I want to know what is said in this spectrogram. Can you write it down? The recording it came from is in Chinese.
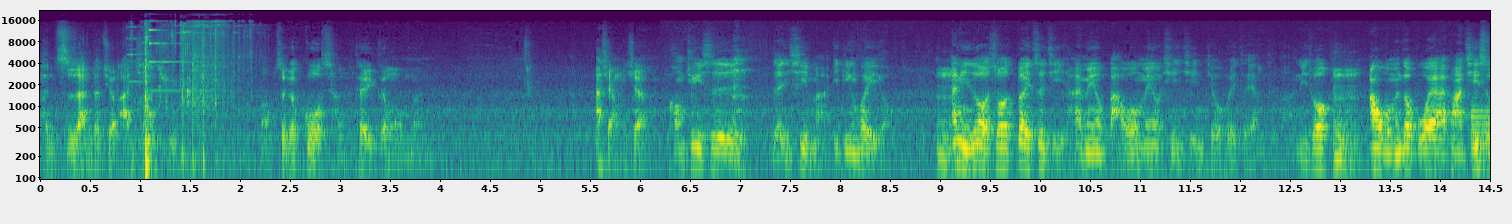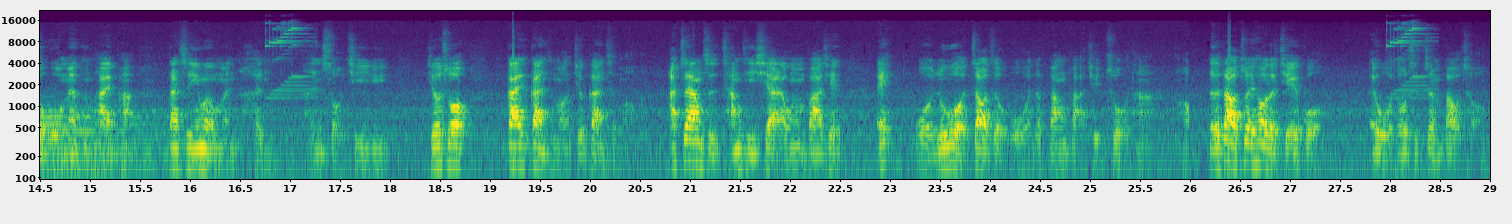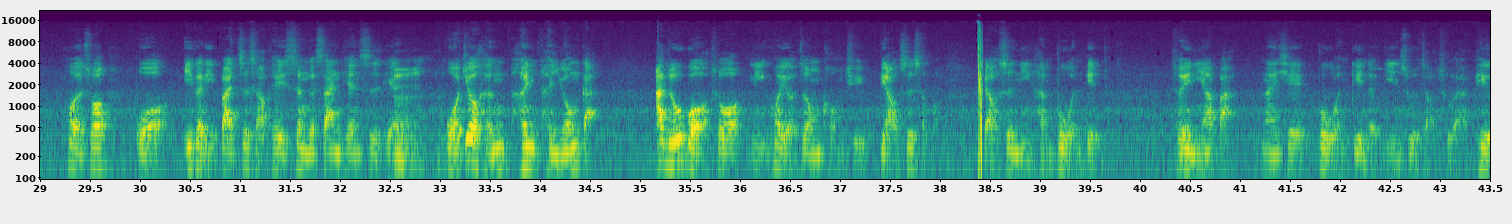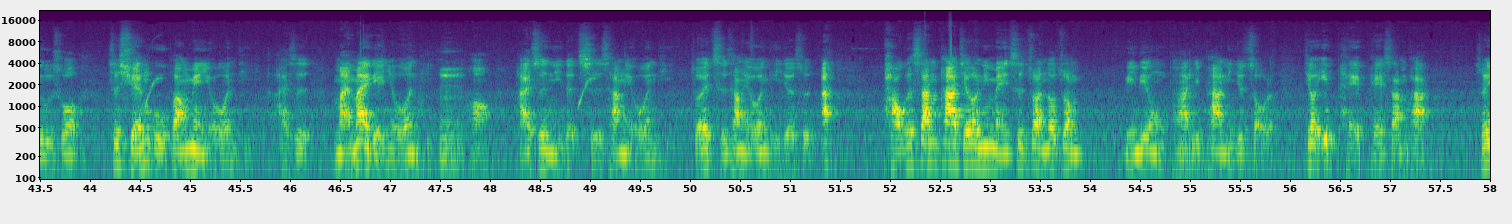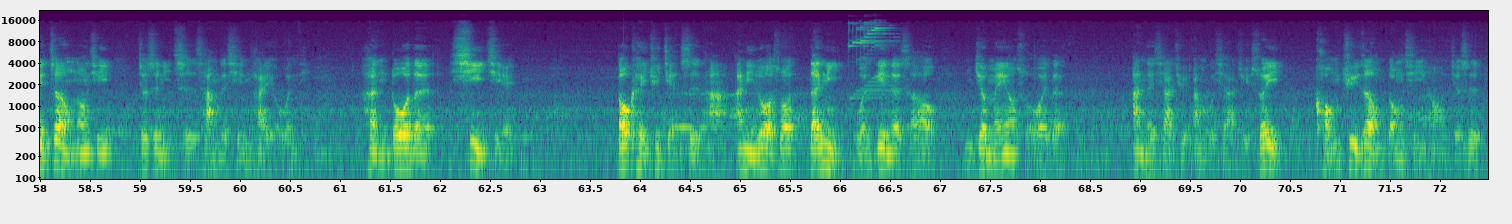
很自然的就按下去，哦，这个过程可以跟我们想一下。恐惧是人性嘛，一定会有。嗯那、你如果说对自己还没有把握、没有信心，就会这样子嘛。你说，嗯啊，我们都不会害怕，其实我们很害怕，但是因为我们很很守纪律，就是说该干什么就干什么啊。这样子长期下来，我们发现，哎，我如果照着我的方法去做它，好，得到最后的结果，哎，我都是正报酬，或者说我一个礼拜至少可以剩个三天四天，嗯。我就很很很勇敢。啊，如果说你会有这种恐惧，表示什么？表示你很不稳定，所以你要把那一些不稳定的因素找出来，譬如说是选股方面有问题，还是买卖点有问题，嗯。好、还是你的持仓有问题。所谓持仓有问题，就是啊，跑个三趴，结果你每次赚都赚零点五趴，一趴你就走了，就一赔赔三趴，所以这种东西就是你持仓的心态有问题，很多的细节都可以去检视它啊。你如果说等你稳定的时候，你就没有所谓的按得下去按不下去，所以恐惧这种东西哈，就是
